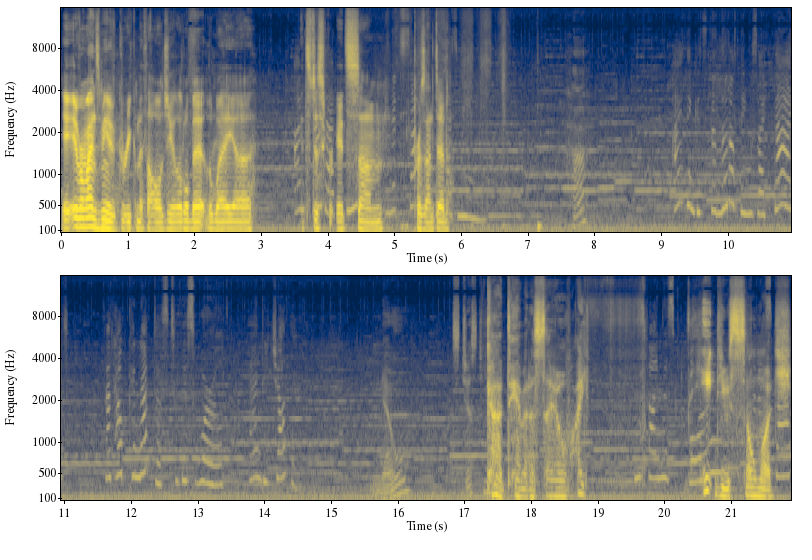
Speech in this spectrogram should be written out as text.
It, it reminds me of Greek mythology a little bit, the way uh, it's just it's um presented. God damn it, Haseo. I hate you so much.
